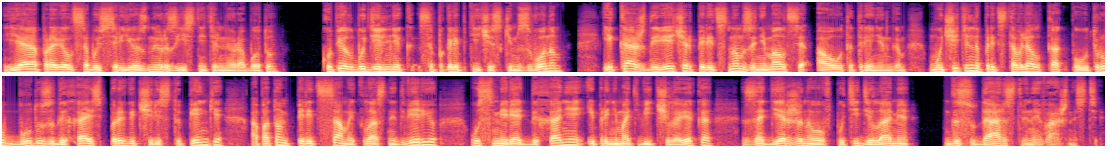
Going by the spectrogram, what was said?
Я провел с собой серьезную разъяснительную работу, купил будильник с апокалиптическим звоном и каждый вечер перед сном занимался аутотренингом, мучительно представлял, как поутру буду, задыхаясь, прыгать через ступеньки, а потом перед самой классной дверью усмирять дыхание и принимать вид человека, задержанного в пути делами государственной важности.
